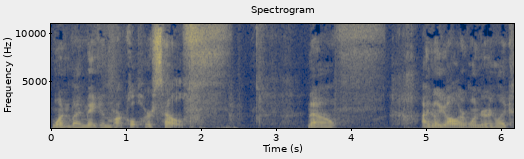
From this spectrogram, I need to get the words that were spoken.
one by Meghan Markle herself. Now, I know y'all are wondering, like,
